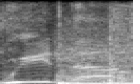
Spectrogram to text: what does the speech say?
sweet love.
